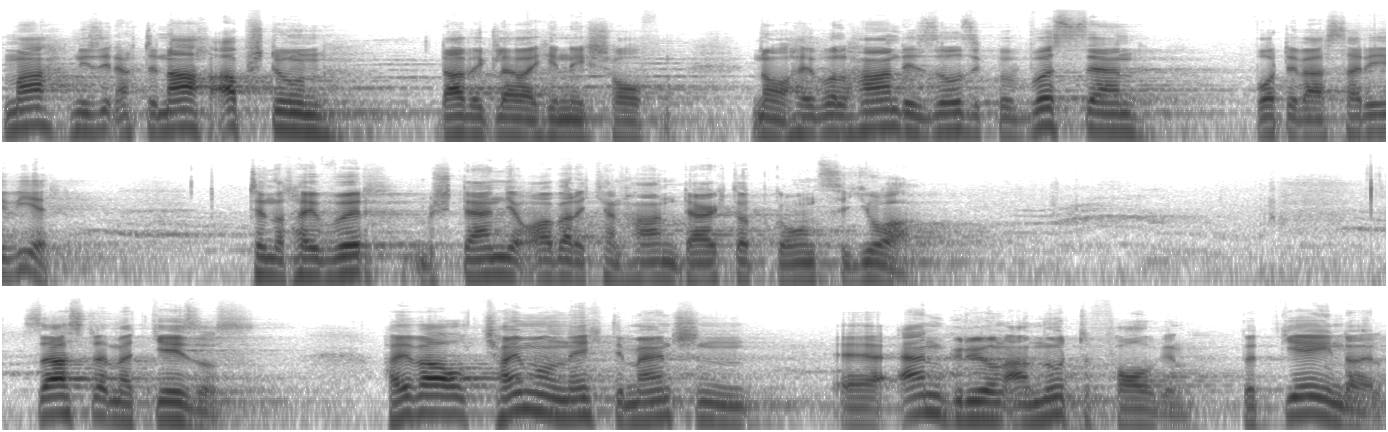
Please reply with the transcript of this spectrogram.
mach, nie sich nach danach abstun, da wir glaube hier nicht schaffen. No, er will haben, die soll sich bewusst sein, was der was wird. Denn er wird beständige Arbeit kann haben, durch das ganze Jahr. Das mit Jesus. Er will keinmal nicht die Menschen äh, angrühen, am Not zu folgen. Das Gegenteil.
